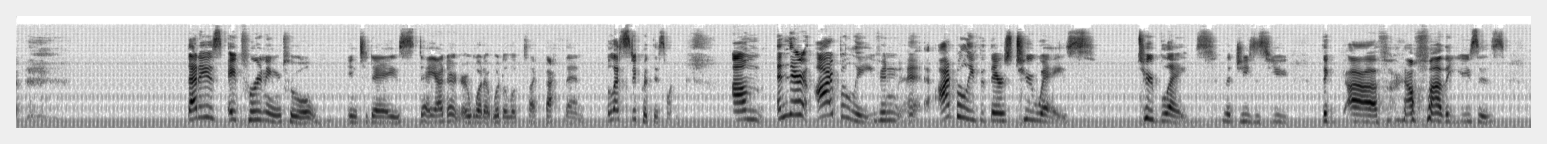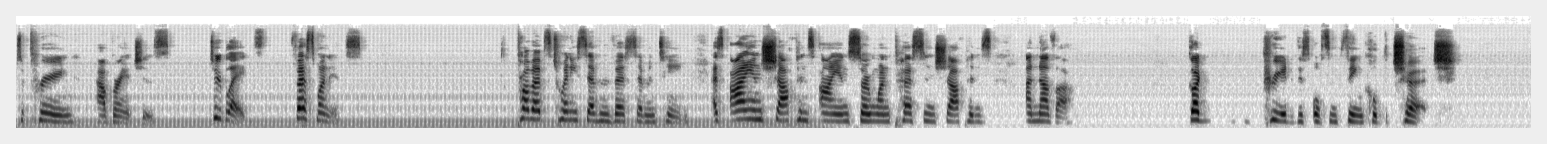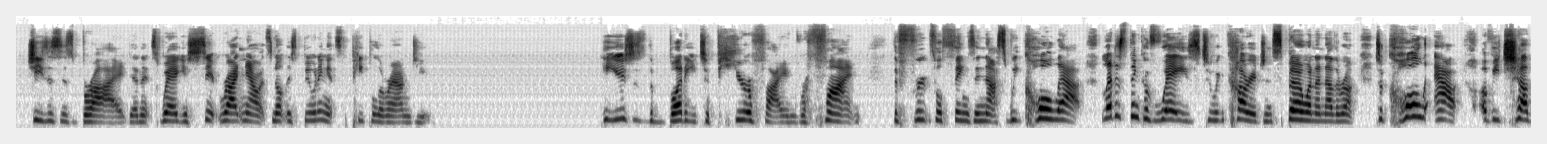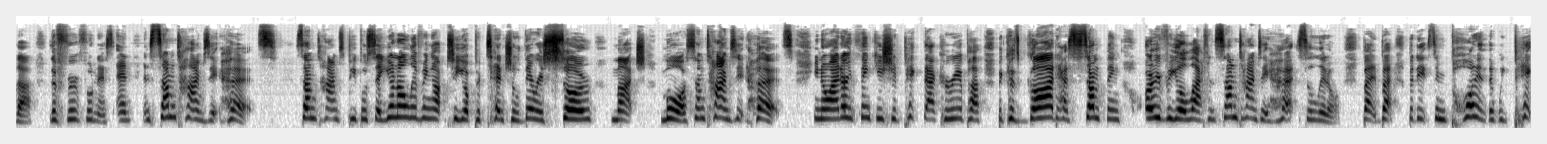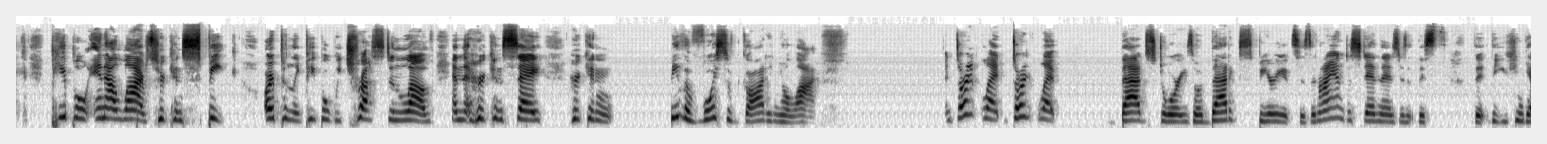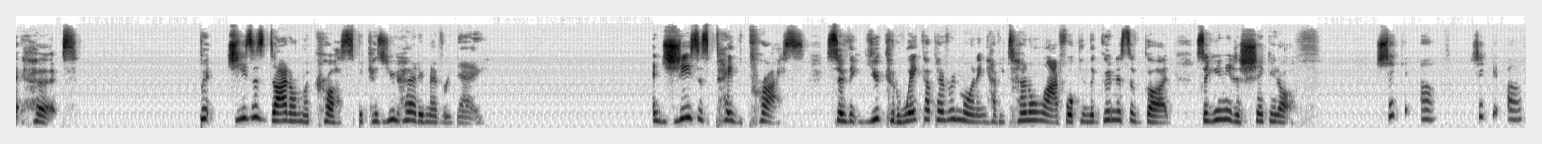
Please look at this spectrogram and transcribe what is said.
that is a pruning tool in today's day. I don't know what it would have looked like back then, but let's stick with this one. Um, and there, I believe in, I believe that there's two ways, two blades that Jesus the uh, our Father uses to prune our branches. Two blades. First one is Proverbs 27, verse 17. As iron sharpens iron, so one person sharpens another. God created this awesome thing called the church. Jesus' bride, and it's where you sit right now. It's not this building, it's the people around you. He uses the body to purify and refine the fruitful things in us. We call out. Let us think of ways to encourage and spur one another on, to call out of each other the fruitfulness. And, and sometimes it hurts. Sometimes people say, You're not living up to your potential. There is so much more. Sometimes it hurts. You know, I don't think you should pick that career path because God has something over your life. And sometimes it hurts a little. But but but it's important that we pick people in our lives who can speak openly, people we trust and love, and that who can say, who can be the voice of God in your life. And don't let don't let bad stories or bad experiences, and I understand there's this that, that you can get hurt. But Jesus died on the cross because you hurt him every day. And Jesus paid the price so that you could wake up every morning, have eternal life, walk in the goodness of God. So you need to shake it off. Shake it off. Shake it off.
